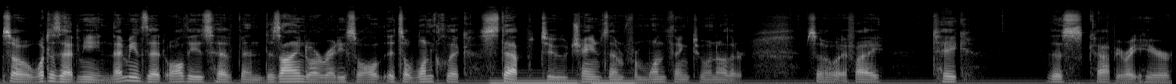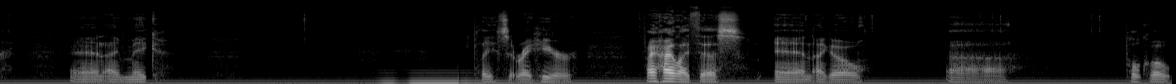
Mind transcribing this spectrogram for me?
So what does that mean? That means that all these have been designed already, so it's a one-click step to change them from one thing to another. So if I take this copy right here and I make place it right here. If I highlight this and I go uh, pull quote,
